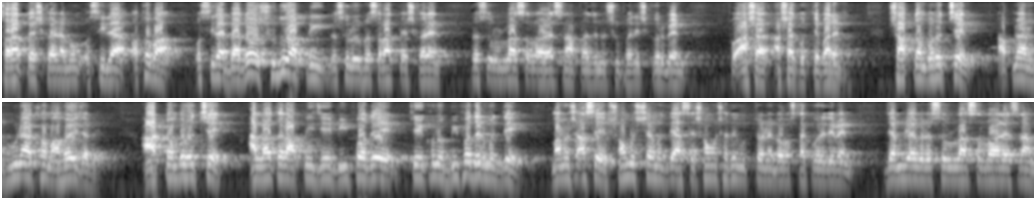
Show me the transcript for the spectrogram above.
সালাদ পেশ করেন এবং ওসিলা অথবা ওসিলা বাদেও শুধু আপনি রসুলের উপর সালাদ পেশ করেন রসুল্লাহ সাল্লাহ আপনার জন্য সুপারিশ করবেন, আশা আশা করতে পারেন। সাত নম্বর হচ্ছে, আপনার গুণা ক্ষমা হয়ে যাবে। আট নম্বর হচ্ছে, আল্লাহ তালা আপনি যে বিপদে, যে কোনো বিপদের মধ্যে মানুষ আছে, সমস্যার মধ্যে আছে সমস্যা থেকে উত্তরণের ব্যবস্থা করে দেবেন। যেমনি রসুল্লাহ সাল্লাহ ইসলাম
